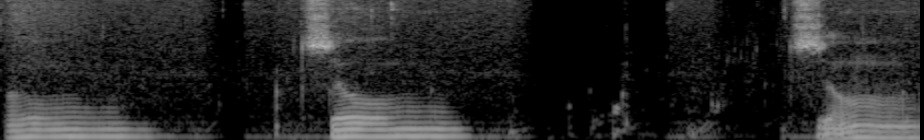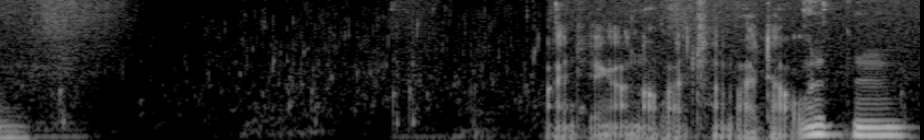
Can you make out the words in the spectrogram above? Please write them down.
So. So. So. Meinetwegen auch noch weiter, weiter unten.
